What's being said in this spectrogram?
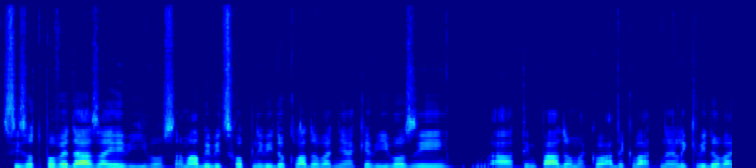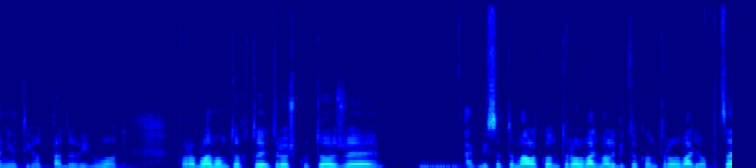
si zodpovedá za jej vývoz a mal by byť schopný vydokladovať nejaké vývozy a tým pádom ako adekvátne likvidovanie tých odpadových vôd. Problémom tohto je trošku to, že ak by sa to malo kontrolovať, mali by to kontrolovať obce.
